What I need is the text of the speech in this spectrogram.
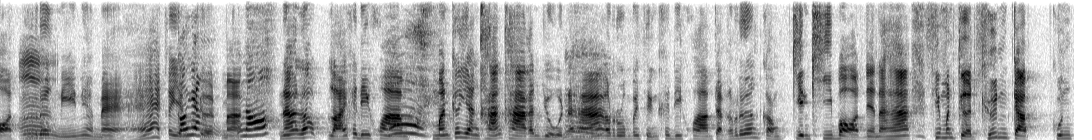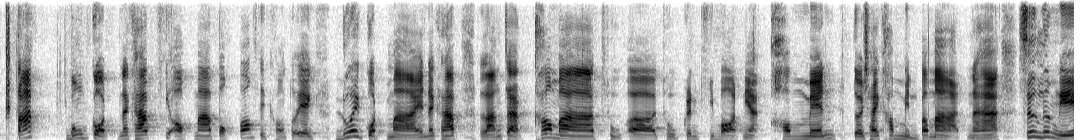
อร์ดอืมเรื่องนี้เนี่ยแหมก็ยัก็งยังเกิดมาเนอะนะแล้วหลายคดีความมันก็ยังค้างคากันอยู่นะฮะ รวมไปถึงคดีความจากเรื่องของเกรียนคีย์บอร์ดเนี่ยนะฮะ ที่มันเกิดขึ้นกับคุณตั๊ก บงกฎนะครับที่ออกมาปกป้องสิทธิ์ของตัวเองด้วยกฎหมายนะครับหลังจากเข้ามาถูกถูกเกรนคีย์บอร์ดเนี่ยคอมเมนต์โดยใช้คำหมิ่นประมาทนะฮะซึ่งเรื่องนี้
